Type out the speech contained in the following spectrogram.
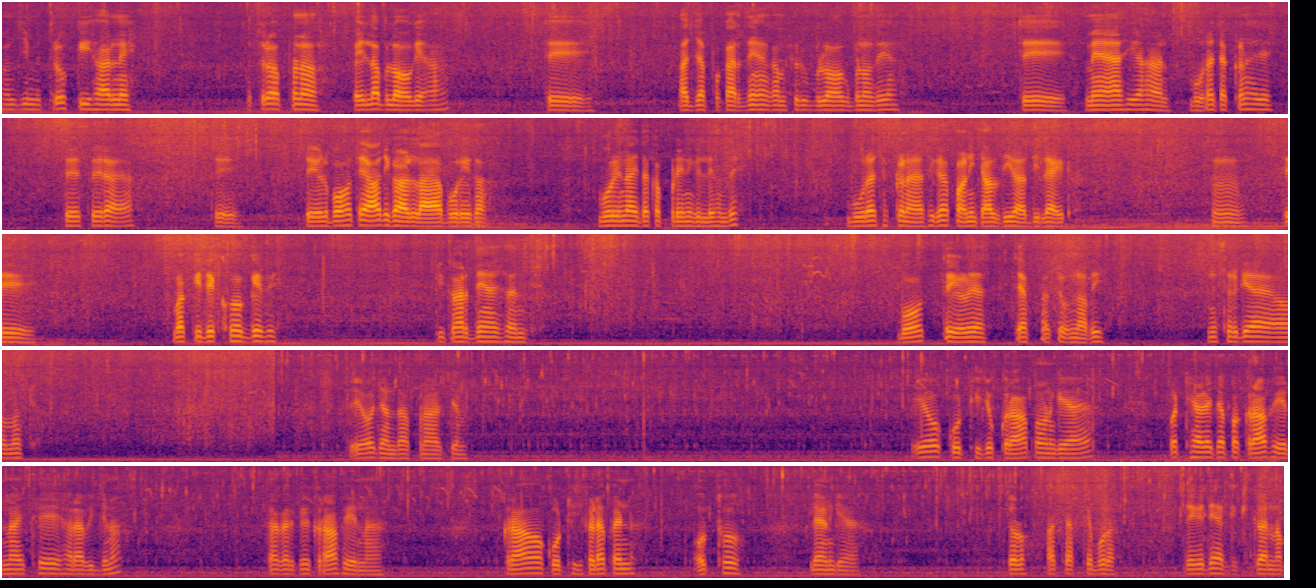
ਹਾਂਜੀ ਮਿੱਤਰੋ, ਕੀ ਹਾਲ ਨੇ? ਮਿੱਤਰੋ, ਆਪਣਾ ਪਹਿਲਾ ਬਲੌਗ ਆ ਆਹ ਤੇ ਅੱਜ ਆਪਾਂ ਕਰਦੇ ਆਂ ਕੰਮ ਸ਼ੁਰੂ ਬਲੌਗ ਬਣਾਉਂਦੇ ਆ। ਤੇ ਮੈਂ ਆਇਆ ਸੀ ਆਹ ਬੋਰਾ ਚੱਕਣ ਹਜੇ, ਤੇ ਫਿਰ ਆਇਆ ਤੇ ਤੇਲ ਬਹੁਤ ਆ, ਜਗਾੜ ਲਾਇਆ ਬੋਰੇ ਦਾ। ਬੋਰੇ ਨਾਲ ਤਾਂ ਕੱਪੜੇ ਨਹੀਂ ਗਿੱਲੇ ਹੁੰਦੇ। ਬੋਰਾ ਛੱਕਣ ਆਇਆ ਸੀਗਾ, ਪਾਣੀ ਚੱਲਦੀ ਰਾਤ ਦੀ ਲਾਈਟ। ਹੂੰ, ਤੇ ਬਾਕੀ ਦੇਖੋ ਅੱਗੇ ਫਿਰ। ਕੀ ਕਰਦੇ ਆ ਸਨ ਬਹੁਤ ਤੇਲ ਆ ਤੇ ਆਪਾਂ ਝੋਨਾ ਵੀ ਨਿਸਰ ਗਿਆ ਆਲਮੋਸਟ ਤੇ ਉਹ ਜਾਂਦਾ ਆਪਣਾ ਅਰਜਨ। ਇਹ ਉਹ ਕੋਠੀ ਚੋਂ ਕਰਾਹ ਪਾਉਣ ਗਿਆ ਹੈ ਪੱਠੇ ਵਾਲੇ ਚ ਆਪਾਂ ਕਰਾਹ ਫੇਰਨਾ, ਇੱਥੇ ਹਰਾ ਬੀਜਣਾ। ਤਾਂ ਕਰਕੇ ਕਰਾਹ ਫੇਰਨਾ ਹੈ। ਕਰਾਹ ਉਹ ਕੋਠੀ 'ਚ ਖੜਾ ਪਿੰਡ, ਉੱਥੋਂ ਲੈਣ ਗਿਆ। ਚਲੋ, ਆ ਚੱਕ ਕੇ ਬੁਰਾ। ਦੇਖਦੇ ਹਾਂ ਅੱਗੇ ਕੀ ਕਰਨਾ।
